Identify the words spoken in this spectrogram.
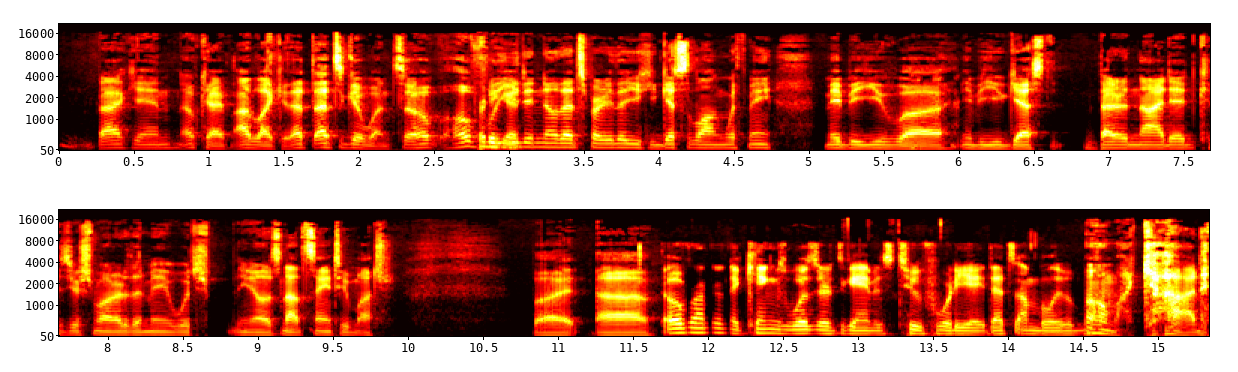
good. back in. Okay, I like it. That, that's a good one. So hopefully you didn't know that spread either. You can guess along with me. Maybe you, uh, maybe you guessed better than I did because you're smarter than me, which you know is not saying too much. But uh, over under the Kings Wizards game is two forty eight. That's unbelievable. oh my god,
